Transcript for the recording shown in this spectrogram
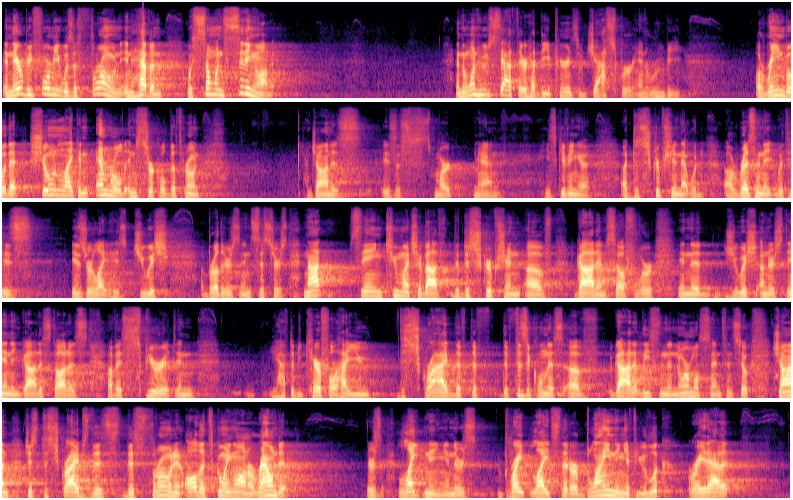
and there before me was a throne in heaven with someone sitting on it. And the one who sat there had the appearance of jasper and ruby. A rainbow that shone like an emerald encircled the throne. John is, is a smart man. He's giving a, a description that would uh, resonate with his Israelite, his Jewish brothers and sisters. Not saying too much about the description of God himself. We're in the Jewish understanding, God is thought as of a spirit, and you have to be careful how you describe the, the, the physicalness of God, at least in the normal sense. And so John just describes this, this throne and all that's going on around it. There's lightning and there's bright lights that are blinding if you look right at it.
